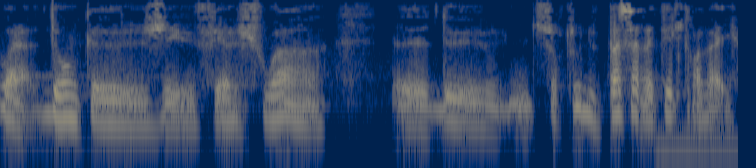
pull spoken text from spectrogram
voilà, donc euh, j'ai fait un choix euh, de surtout ne pas s'arrêter le travail.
